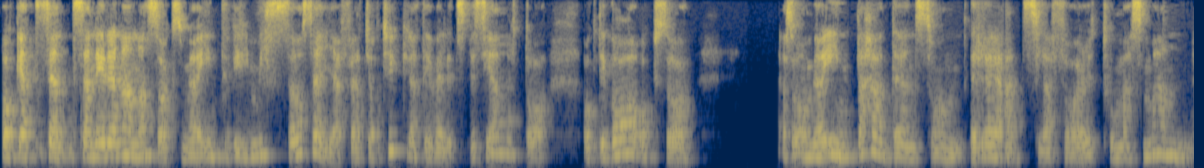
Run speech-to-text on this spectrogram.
Och att sen, sen, är det en annan sak som jag inte vill missa att säga för att jag tycker att det är väldigt speciellt då. Och det var också, alltså om jag inte hade en sån rädsla för Thomas Mann,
